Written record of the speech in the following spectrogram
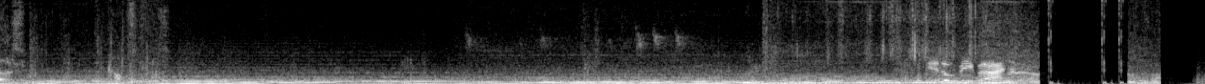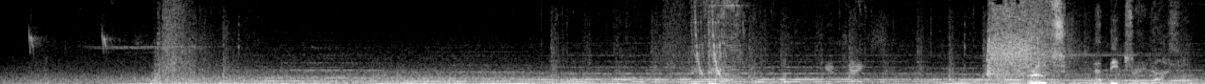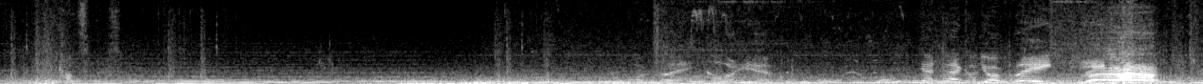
us? Constables. It'll be back. Brutes have betrayed us. Over Get back on your plane.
